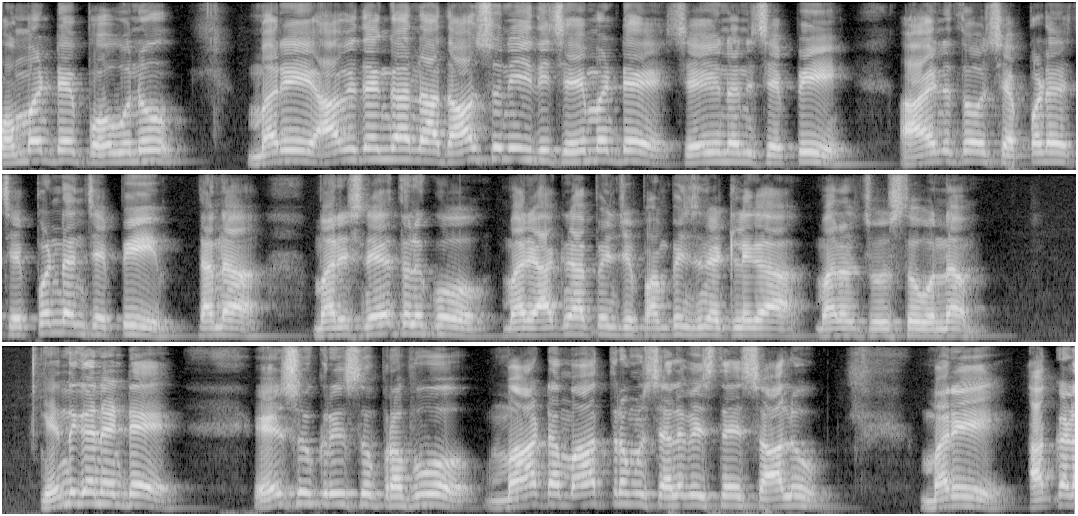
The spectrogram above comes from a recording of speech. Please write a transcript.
పొమ్మంటే పోవును. మరి ఆ విధంగా నా దాసుని ఇది చేయమంటే చేయునని చెప్పి ఆయనతో చెప్పడ చెప్పండి అని చెప్పి తన మరి స్నేహితులకు మరి ఆజ్ఞాపించి పంపించినట్లుగా మనం చూస్తూ ఉన్నాం. ఎందుకనంటే యేసుక్రీస్తు ప్రభువు మాట మాత్రము సెలవిస్తే చాలు. మరి అక్కడ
